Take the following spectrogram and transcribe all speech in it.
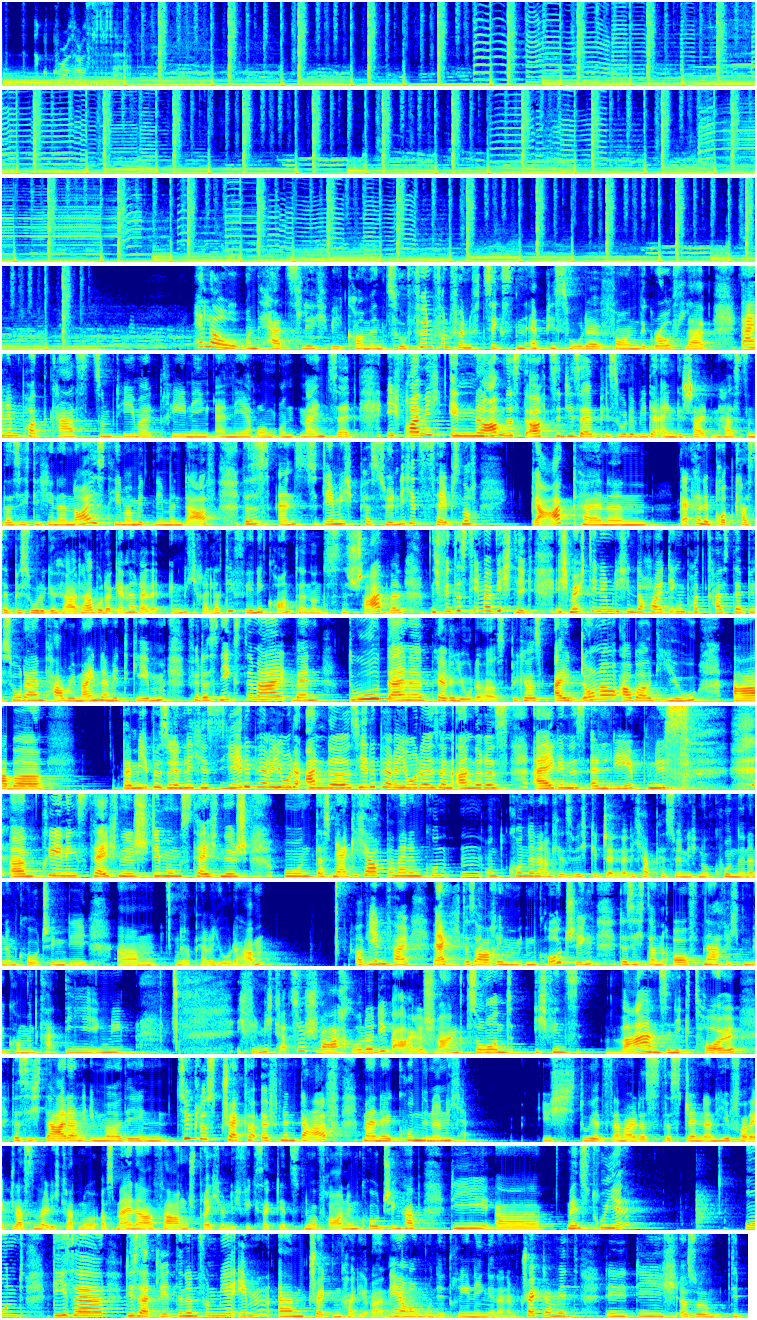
the cross of Hallo und herzlich willkommen zur 55. Episode von The Growth Lab, deinem Podcast zum Thema Training, Ernährung und Mindset. Ich freue mich enorm, dass du auch zu dieser Episode wieder eingeschaltet hast und dass ich dich in ein neues Thema mitnehmen darf. Das ist eins, zu dem ich persönlich jetzt selbst noch gar keinen gar keine Podcast-Episode gehört habe oder generell eigentlich relativ wenig Content. Und das ist schade, weil ich finde das Thema wichtig. Ich möchte nämlich in der heutigen Podcast-Episode ein paar Reminder mitgeben für das nächste Mal, wenn du deine Periode hast. Because I don't know about you, aber bei mir persönlich ist jede Periode anders. Jede Periode ist ein anderes eigenes Erlebnis ähm, trainingstechnisch, stimmungstechnisch und das merke ich auch bei meinen Kunden und Kundinnen. Okay, jetzt habe ich gegendert. Ich habe persönlich nur Kundinnen im Coaching, die ähm, ihre Periode haben. Auf jeden Fall merke ich das auch im, im Coaching, dass ich dann oft Nachrichten bekomme, Kathi, irgendwie, ich fühle mich gerade so schwach oder die Waage schwankt so und ich finde es wahnsinnig toll, dass ich da dann immer den Zyklus-Tracker öffnen darf. Meine Kundinnen, ich ich tue jetzt einmal das, das Gendern hier vorweglassen, weil ich gerade nur aus meiner Erfahrung spreche und ich, wie gesagt, jetzt nur Frauen im Coaching habe, die äh, menstruieren. Und diese, diese Athletinnen von mir eben ähm, tracken halt ihre Ernährung und ihr Training in einem Tracker mit, die, die ich, also die,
